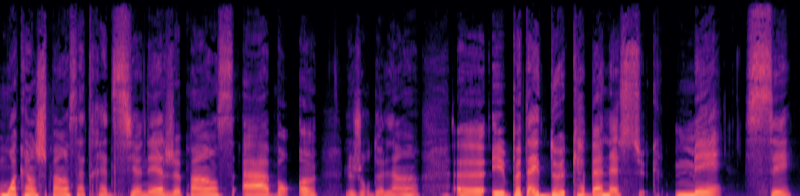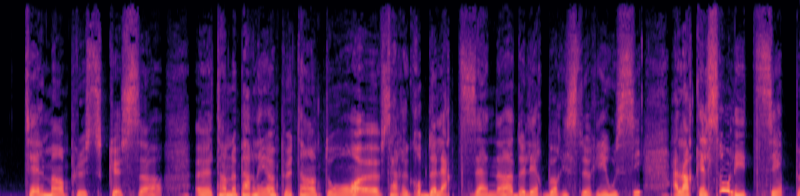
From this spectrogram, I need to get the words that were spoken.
Moi, quand je pense à traditionnel, je pense à, bon, un, le jour de l'an, euh, et peut-être deux, cabanes à sucre. Mais c'est tellement plus que ça. Euh, tu en as parlé un peu tantôt, euh, ça regroupe de l'artisanat, de l'herboristerie aussi. Alors, quels sont les types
